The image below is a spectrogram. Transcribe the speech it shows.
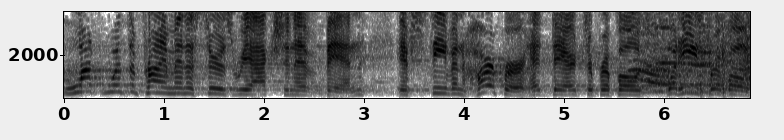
What would the Prime Minister's reaction have been if Stephen Harper had dared to propose what he's proposing?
